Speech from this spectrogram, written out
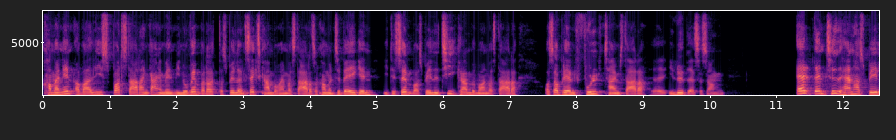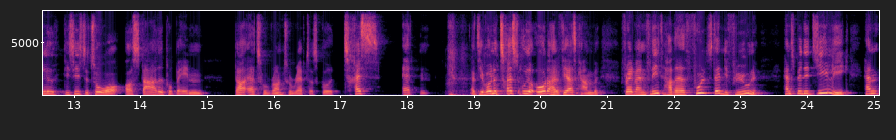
kom han ind og var lige spot starter en gang imellem. I november, der, der spillede han 6 kampe, hvor han var starter, så kom han tilbage igen i december og spillede 10 kampe, hvor han var starter, og så blev han full-time starter øh, i løbet af sæsonen. Al den tid, han har spillet de sidste to år og startet på banen, der er Toronto Raptors gået 60-18. Altså, de har vundet 60 ud af 78 kampe. Fred Van Fleet har været fuldstændig flyvende. Han spillede G-League. Han,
